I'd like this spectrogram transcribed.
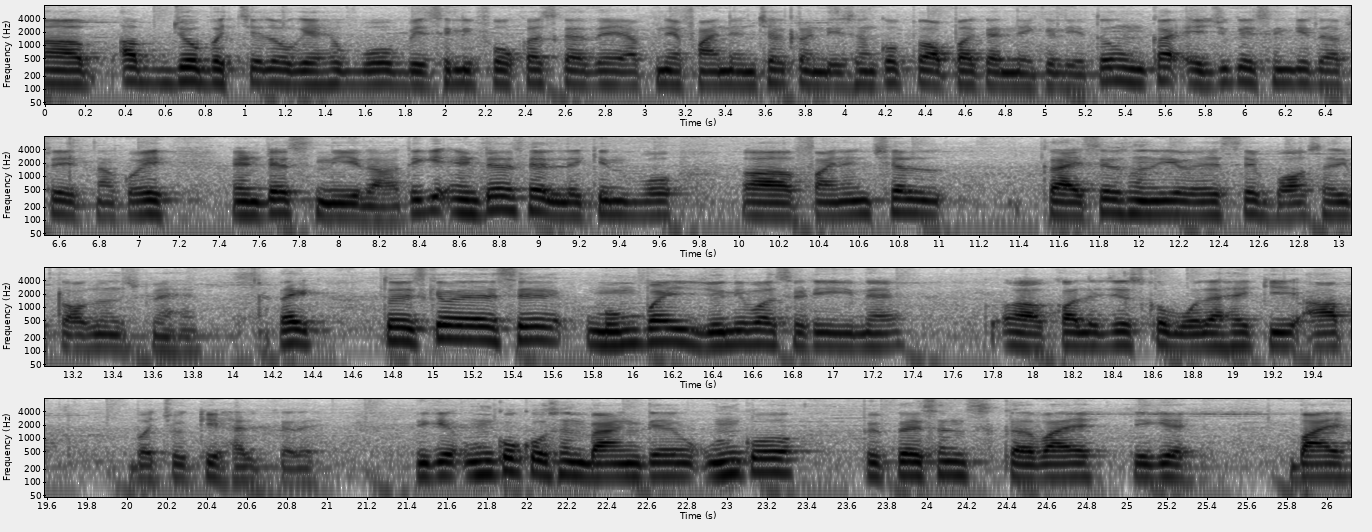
अब जो बच्चे लोग हैं, वो बेसिकली फोकस कर रहे हैं अपने फाइनेंशियल कंडीशन को प्रॉपर करने के लिए। तो उनका एजुकेशन की तरफ़ से इतना कोई इंटरेस्ट नहीं रहा। ठीक है इंटरेस्ट है, लेकिन वो फाइनेंशियल क्राइसिस होने की वजह से बहुत सारी प्रॉब्लम्स में हैं। राइट तो इसके वजह से मुंबई यूनिवर्सिटी ने कॉलेजेस को बोला है कि आप बच्चों की हेल्प करें। ठीक है, उनको क्वेश्चन बैंक दें, उनको प्रिपरेशंस करवाए, ठीक है by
